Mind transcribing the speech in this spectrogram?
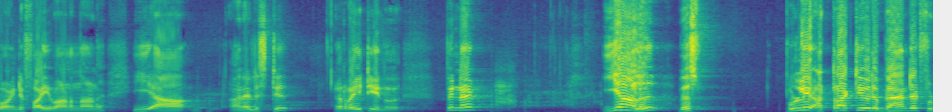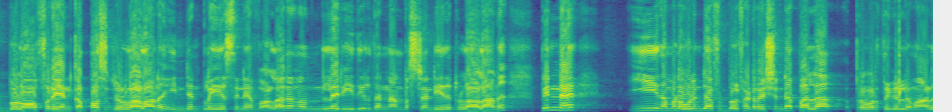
പോയിന്റ് ഫൈവ് ആണെന്നാണ് ഈ അനലിസ്റ്റ് റേറ്റ് ചെയ്യുന്നത്. പിന്നെ ഇയാൾ വെസ്റ്റ് പുള്ളി അട്രാക്റ്റീവ് ഒരു ബ്രാൻഡഡ് ഫുട്ബോൾ ഓഫർ ചെയ്യാൻ കപ്പാസിറ്റി ഉള്ള ആളാണ്. ഇന്ത്യൻ പ്ലേയേഴ്സിനെ വളരെ നല്ല രീതിയിൽ തന്നെ അണ്ടർസ്റ്റാൻഡ് ചെയ്തിട്ടുള്ള ആളാണ്. പിന്നെ ഈ നമ്മുടെ ഓൾ ഇന്ത്യ ഫുട്ബോൾ ഫെഡറേഷന്റെ പല പ്രവർത്തികളിലും ആൾ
